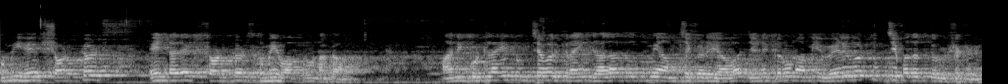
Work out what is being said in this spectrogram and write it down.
तुम्ही हे शॉर्टकट्स इनडायरेक्ट शॉर्टकट्स तुम्ही वापरू नका. आणि कुठलाही तुमच्यावर क्राईम झाला तर तुम्ही आमच्याकडे यावा जेणेकरून आम्ही वेळेवर तुमची मदत करू शकेल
